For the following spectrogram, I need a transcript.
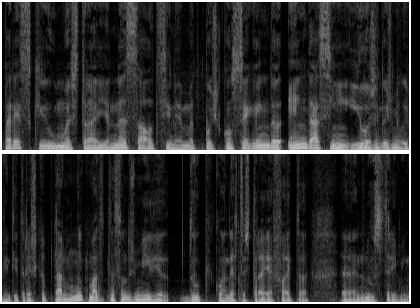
parece que uma estreia na sala de cinema depois consegue ainda, ainda assim, e hoje em 2023, captar muito mais atenção dos mídias do que quando esta estreia é feita uh, no streaming.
